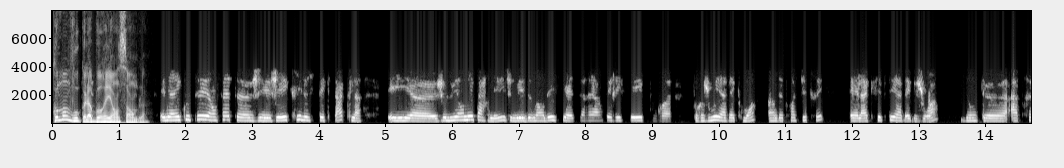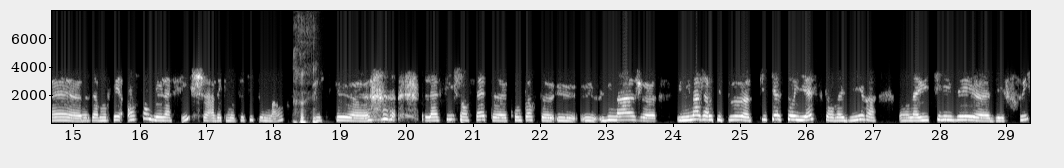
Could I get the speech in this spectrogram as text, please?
Comment vous collaborez ensemble? Eh bien, écoutez, en fait, euh, j'ai écrit le spectacle et euh, je lui en ai parlé. Je lui ai demandé si elle serait intéressée pour euh, pour jouer avec moi, un des trois sucrés. Et elle a accepté avec joie. Donc après, nous avons fait ensemble l'affiche avec nos petites mains, puisque l'affiche en fait comporte l'image une image un petit peu euh, Picassoesque, on va dire, On a utilisé euh, des fruits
